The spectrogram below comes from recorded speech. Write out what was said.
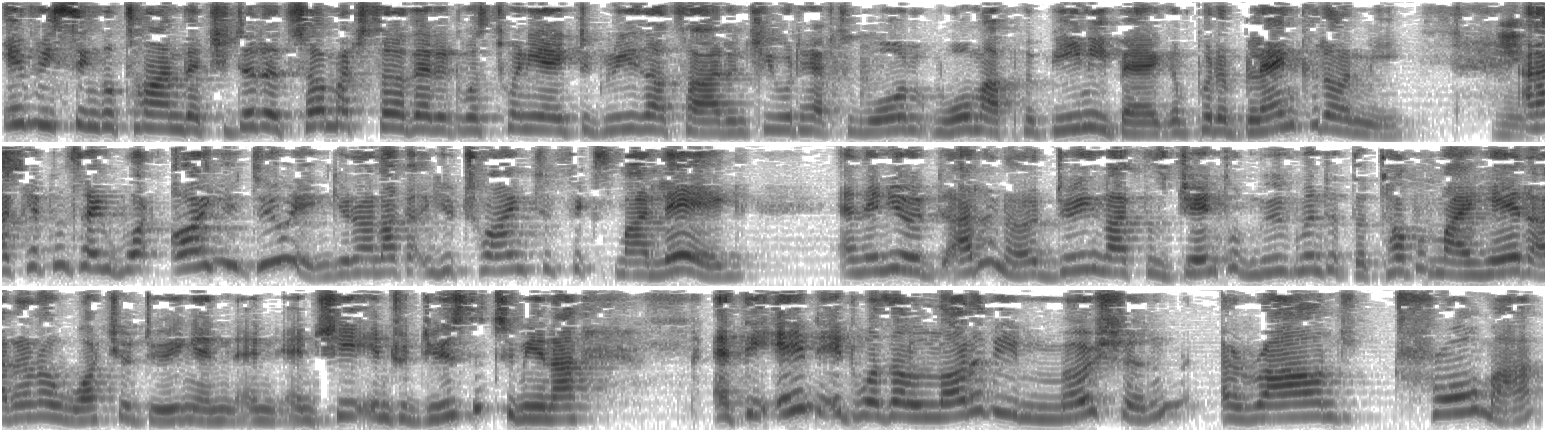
every single time that she did it, so much so that it was 28 degrees outside and she would have to warm, warm up her beanie bag and put a blanket on me. Yes. And I kept on saying, what are you doing? You know, like you're trying to fix my leg and then you're, I don't know, doing like this gentle movement at the top of my head. I don't know what you're doing. And, and, and she introduced it to me and I, at the end, it was a lot of emotion around trauma.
